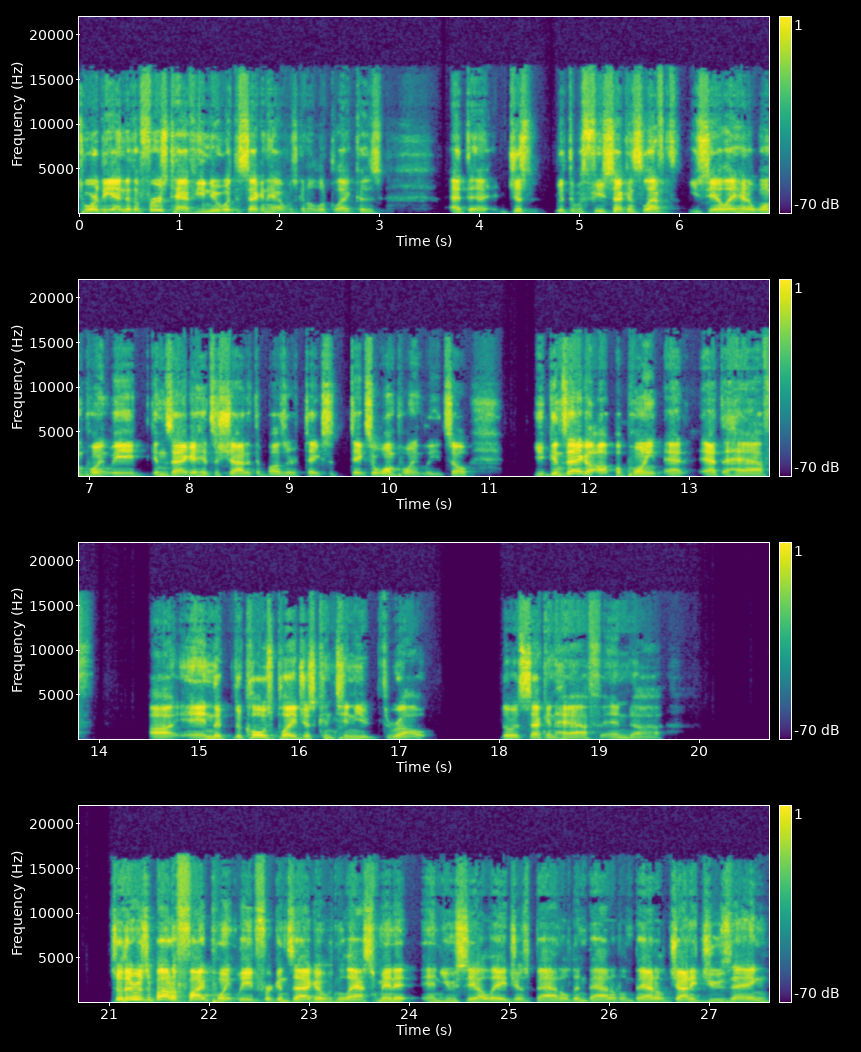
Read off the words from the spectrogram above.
toward the end of the first half, you knew what the second half was going to look like because at the just with a few seconds left, UCLA had a one point lead. Gonzaga hits a shot at the buzzer, takes takes a one point lead. So you Gonzaga up a point at at the half, uh, and the the close play just continued throughout the second half, and uh, so there was about a five point lead for Gonzaga in the last minute, and UCLA just battled and battled and battled. Johnny Juzang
